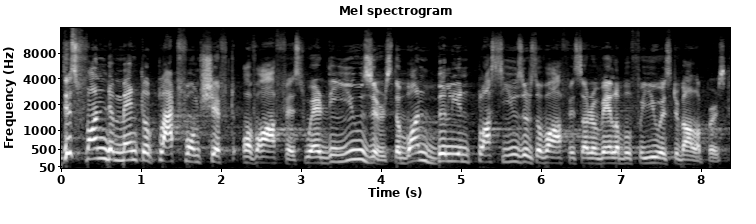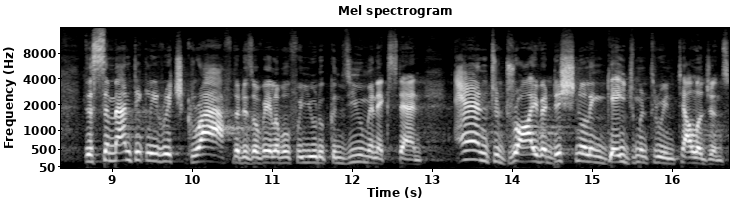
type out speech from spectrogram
This fundamental platform shift of Office, where the users, the 1 billion plus users of Office are available for you as developers, the semantically rich graph that is available for you to consume and extend, and to drive additional engagement through intelligence,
